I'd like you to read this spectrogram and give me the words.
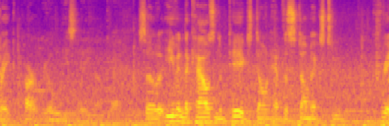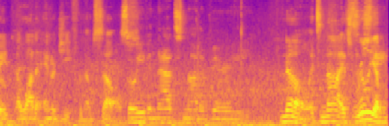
break apart real mm-hmm. easily. Okay. So even the cows and the pigs don't have the stomachs to create a lot of energy for themselves. So even that's not a very. No, it's not. It's really a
